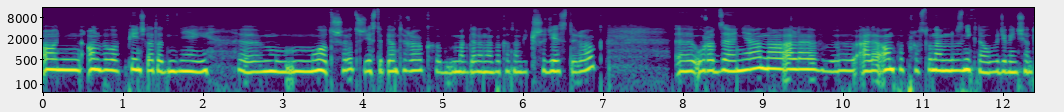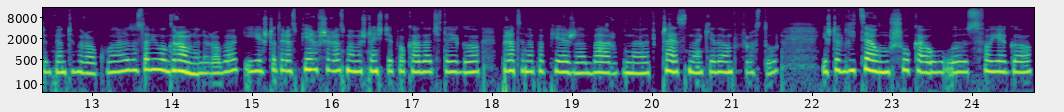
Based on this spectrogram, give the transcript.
on, on było 5 lat od niej y, młodszy, 35 rok, Magdalena Bakanowicz 30 rok y, urodzenia, no ale, y, ale on po prostu nam zniknął w 95 roku, no, ale zostawił ogromny dorobek i jeszcze teraz pierwszy raz mamy szczęście pokazać te jego prace na papierze, barwne, wczesne, kiedy on po prostu jeszcze w liceum szukał swojego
